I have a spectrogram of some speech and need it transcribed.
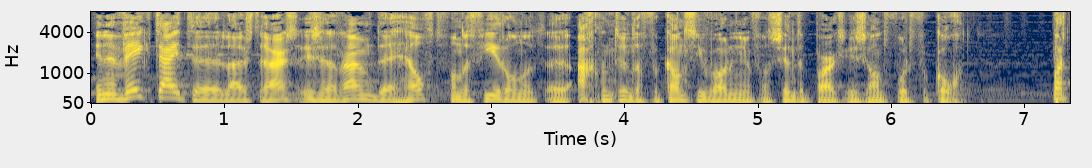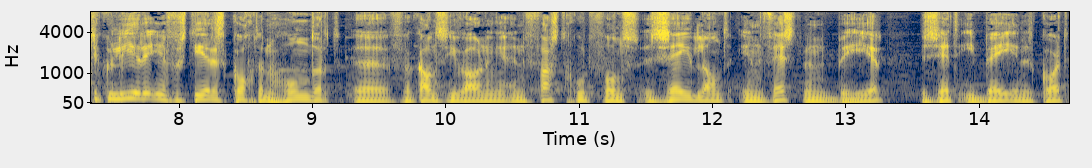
In een week tijd, luisteraars, is er ruim de helft van de 428 vakantiewoningen van Centerparks in Zandvoort verkocht. Particuliere investeerders kochten 100 eh, vakantiewoningen en vastgoedfonds Zeeland Investment Beheer, ZIB in het kort,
